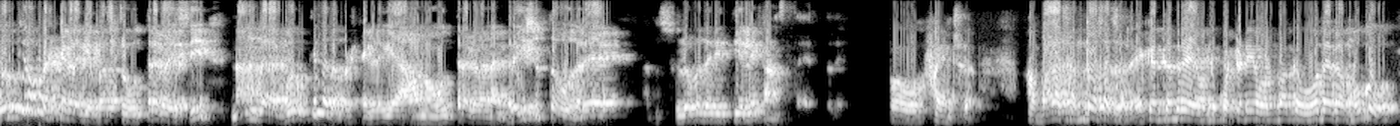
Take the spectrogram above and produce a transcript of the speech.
ಗೊತ್ತಿರೋ ಪ್ರಶ್ನೆಗಳಿಗೆ ಫಸ್ಟ್ ಉತ್ತರ ಗಳಿಸಿ, ನಂತರ ಗೊತ್ತಿಲ್ಲದ ಪ್ರಶ್ನೆಗಳಿಗೆ ಅವನು ಉತ್ತರಗಳನ್ನ ಗ್ರಹಿಸುತ್ತಾ ಹೋದರೆ ಅದು ಸುಲಭದ ರೀತಿಯಲ್ಲೇ ಕಾಣಿಸ್ತಾ ಇರ್ತದೆ. ಓ ಫೈನ್ ಸರ್ ಬಹಳ ಸಂತೋಷ ಸರ್ ಯಾಕಂತಂದ್ರೆ ಒಂದು ಕೊಠಡಿಯ ಒಳಭಾಗ ಹೋದಾಗ ಮಗು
